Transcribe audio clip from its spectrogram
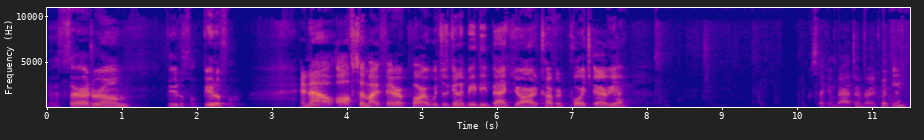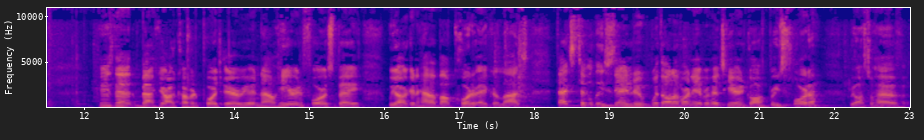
Your third room, beautiful, beautiful. And now off to my favorite part, which is gonna be the backyard covered porch area. Second bathroom very quickly. Here's that backyard covered porch area. Now here in Forest Bay, we are gonna have about quarter acre lots. That's typically standard with all of our neighborhoods here in Gulf Breeze, Florida. We also have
